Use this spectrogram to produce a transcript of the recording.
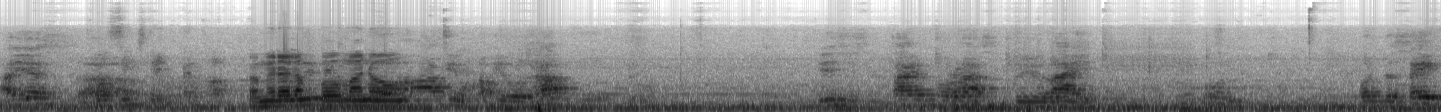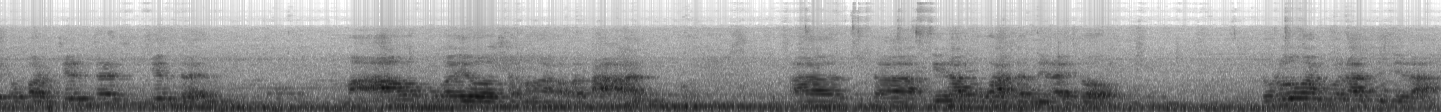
ah yes. ah, Closing statement ha. Kamera lang po, Manong. Ang aking pakiusap. This is the time for us to unite. For the sake of our children's children, maawa po kayo sa mga kabataan at uh, kinabukasan nila ito. Tulungan po natin sila.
